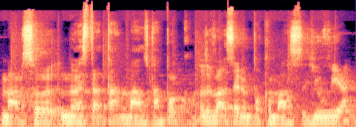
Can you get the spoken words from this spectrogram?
marzo no está tan mal tampoco. Va a ser un poco más lluvia,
